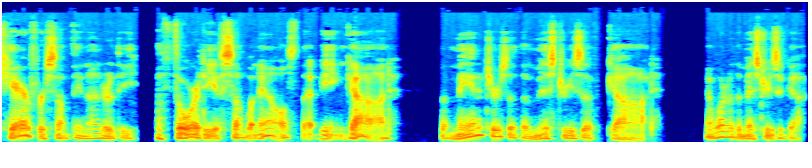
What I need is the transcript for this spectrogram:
care for something under the authority of someone else, that being God, the managers of the mysteries of God. Now, what are the mysteries of God?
